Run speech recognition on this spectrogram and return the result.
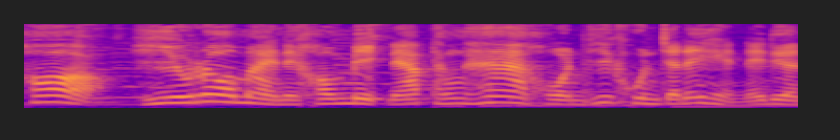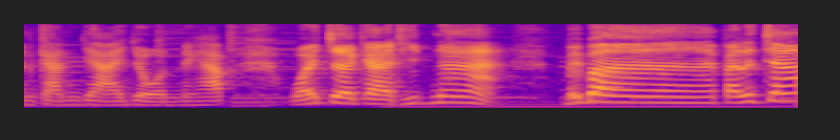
ข้อฮีโร่ใหม่ในคอมิกนะครับ ทั้ง 5 คนที่คุณจะได้เห็นในเดือนกันยายนนะครับ ไว้เจอกันอาทิตย์หน้า บ๊ายบาย ไปแล้วจ้า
